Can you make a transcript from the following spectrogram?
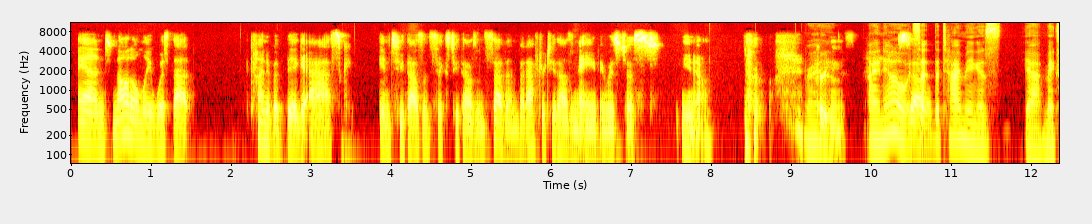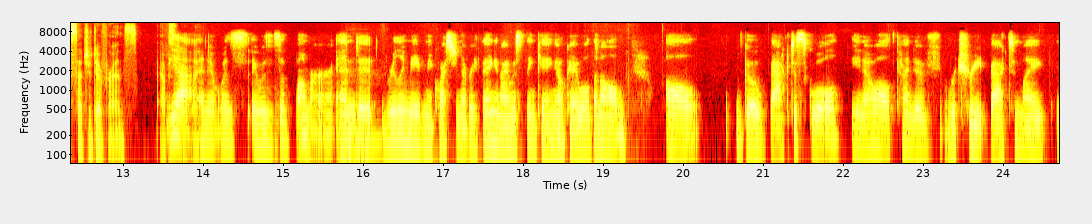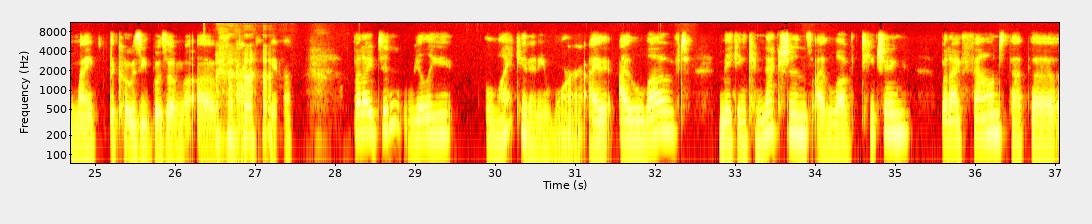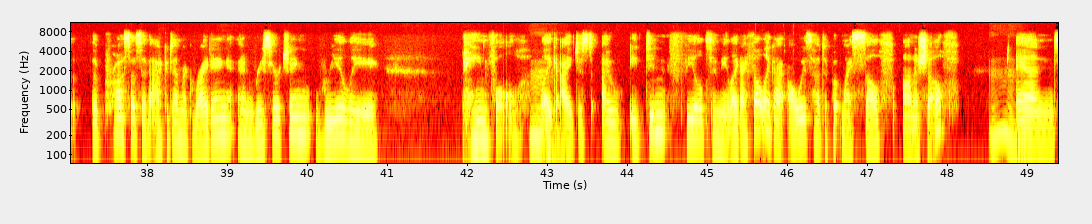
and not only was that kind of a big ask in 2006 2007 but after 2008 it was just you know right. curtains i know so, the timing is yeah makes such a difference Absolutely. Yeah, and it was it was a bummer, and mm-hmm. it really made me question everything. And I was thinking, okay, well then I'll I'll go back to school. You know, I'll kind of retreat back to my my the cozy bosom of academia. but I didn't really like it anymore. I I loved making connections. I loved teaching, but I found that the the process of academic writing and researching really painful. Mm. Like I just I it didn't feel to me like I felt like I always had to put myself on a shelf mm. and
